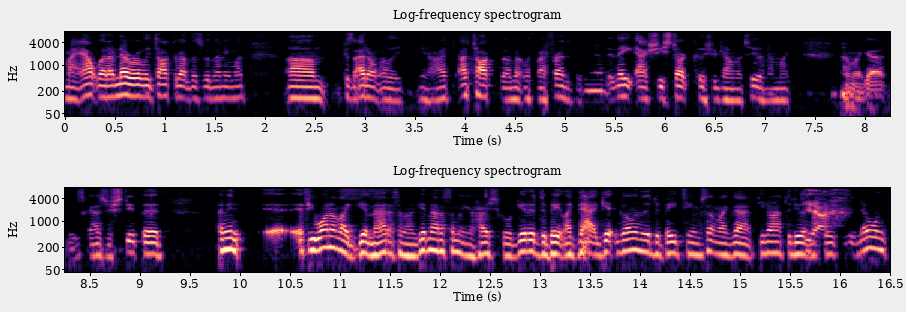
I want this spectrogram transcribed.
my outlet. I've never really talked about this with anyone um, because I don't really, you know, I, I talk about it with my friends, but you know, they, they actually start coaster drama too, and I'm like, oh my god, these guys are stupid. I mean, if you want to like get mad at someone, get mad at someone in your high school, get a debate like that, get go in the debate team or something like that. You don't have to do it. Yeah. No one,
